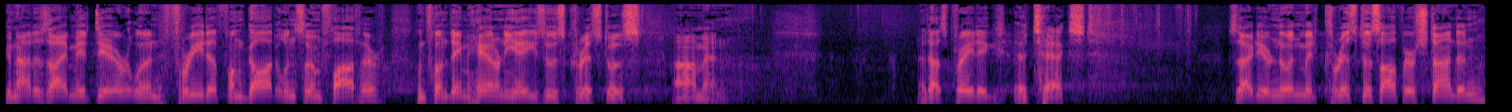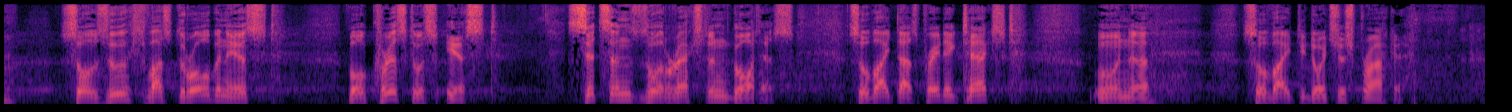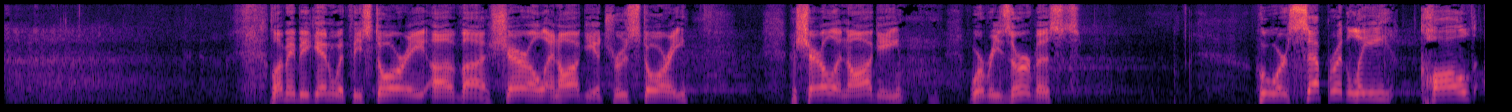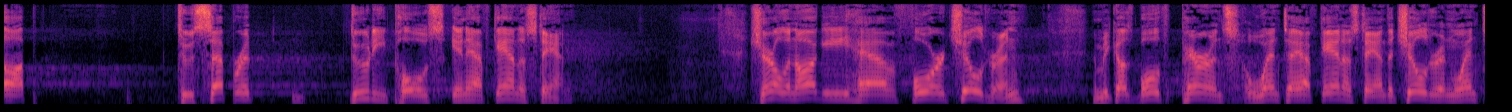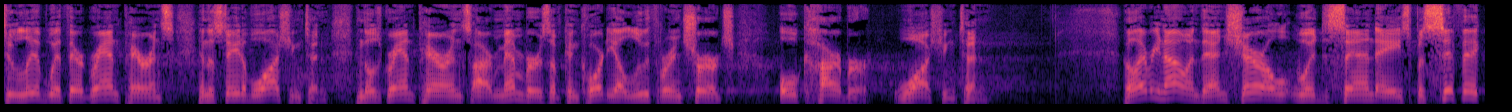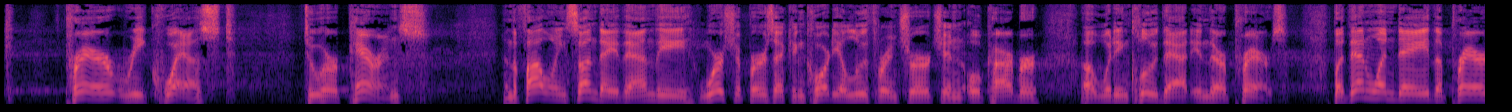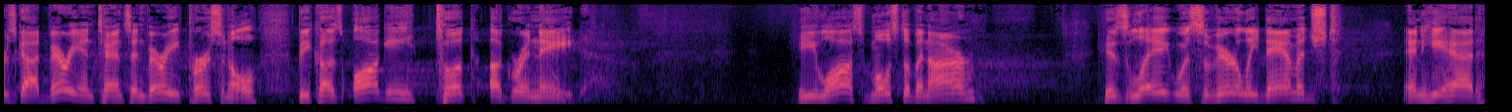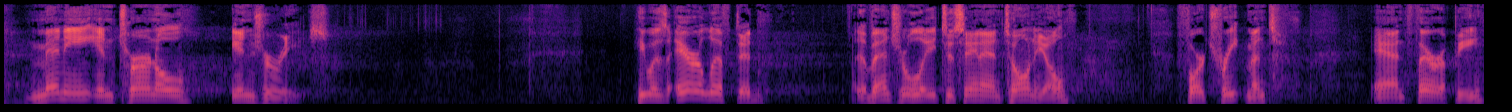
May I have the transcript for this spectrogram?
Gnade sei mit dir und Friede vom Gott, unserem Vater und von dem Herrn Jesus Christus. Amen. Das Predigtext. Seid ihr nun mit Christus auferstanden, so sucht, was droben ist, wo Christus ist, sitzen zur Rechten Gottes. Soweit das Predigtext und äh, soweit die deutsche Sprache. Let me begin with the story of uh, Cheryl and Augie, a true story. Cheryl and Augie were reservists who were separately called up to separate duty posts in Afghanistan. Cheryl and Augie have four children. And because both parents went to Afghanistan, the children went to live with their grandparents in the state of Washington. And those grandparents are members of Concordia Lutheran Church, Oak Harbor, Washington. Well, every now and then, Cheryl would send a specific prayer request to her parents. And the following Sunday, then, the worshipers at Concordia Lutheran Church in Oak Harbor uh, would include that in their prayers. But then one day the prayers got very intense and very personal because Augie took a grenade. He lost most of an arm, his leg was severely damaged, and he had many internal injuries. He was airlifted eventually to San Antonio for treatment and therapy.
